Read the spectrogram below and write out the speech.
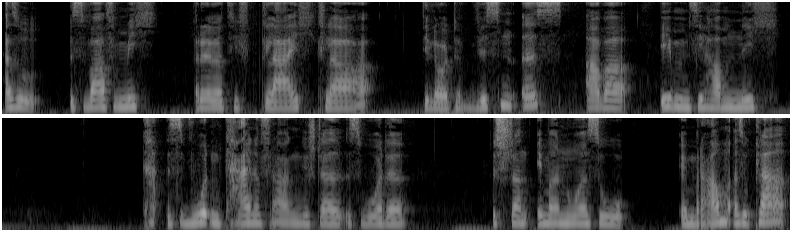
also es war für mich relativ gleich klar, die Leute wissen es, aber eben sie haben nicht, es wurden keine Fragen gestellt, es wurde, es stand immer nur so im Raum. Also klar,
